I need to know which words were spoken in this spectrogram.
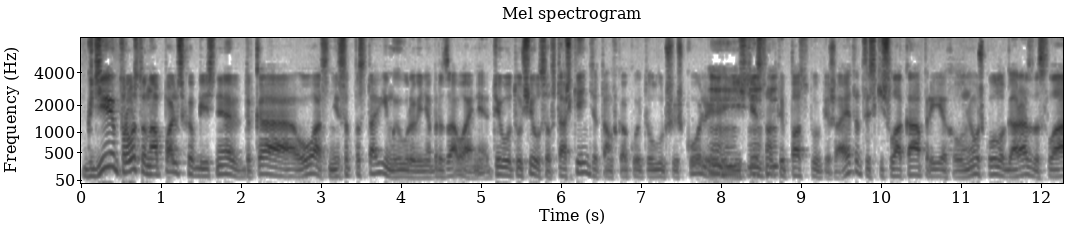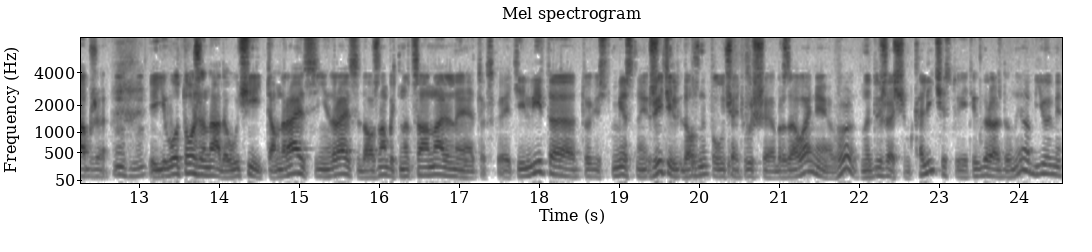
Где просто на пальцах объясняют, так а у вас несопоставимый уровень образования. Ты вот учился в Ташкенте, там в какой-то лучшей школе, угу, естественно, угу. ты поступишь. А этот из кишлака приехал, у него школа гораздо слабже, угу. и его тоже надо учить. Там нравится, не нравится, должна быть национальная, так сказать, элита, то есть местные жители должны получать высшее образование в надлежащем количестве этих граждан и объеме.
